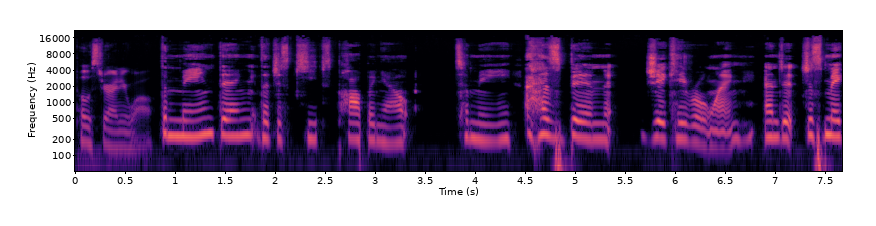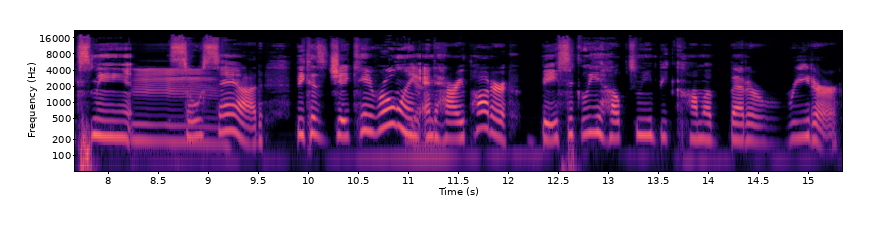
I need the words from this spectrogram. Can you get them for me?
poster on your wall. The main thing that just keeps popping out to me has been J.K. Rowling, and it just makes me so Mm. sad because J.K. Rowling Yeah. and Harry Potter basically helped me become a better reader.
